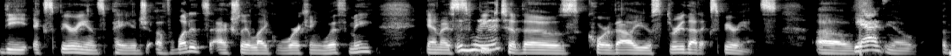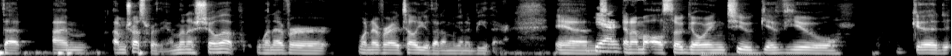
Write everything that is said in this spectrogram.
the experience page of what it's actually like working with me. And I mm-hmm. speak to those core values through that experience of, yes. you know, that I'm, I'm trustworthy. I'm going to show up whenever, whenever I tell you that I'm going to be there. And, yes. and I'm also going to give you good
